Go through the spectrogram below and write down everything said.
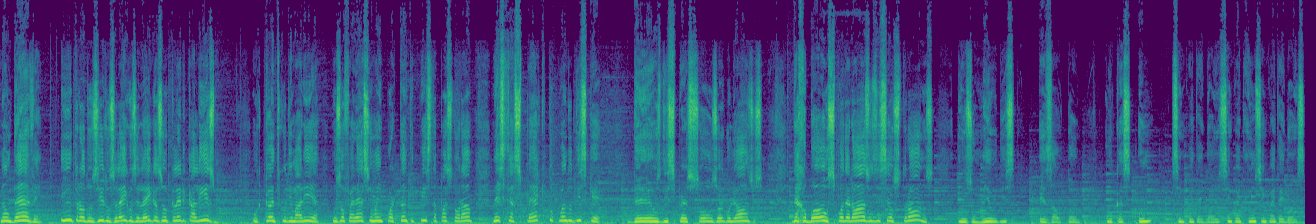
não devem introduzir os leigos e leigas no clericalismo. O Cântico de Maria nos oferece uma importante pista pastoral neste aspecto quando diz que Deus dispersou os orgulhosos, derrubou os poderosos de seus tronos e os humildes exaltou. Lucas 1, 52, 51, 52.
